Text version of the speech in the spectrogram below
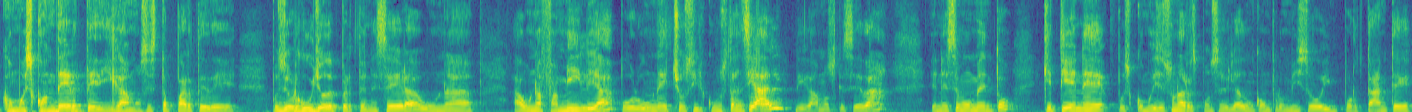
como esconderte, digamos, esta parte de, pues de orgullo de pertenecer a una, a una familia por un hecho circunstancial, digamos, que se da, en ese momento, que tiene, pues como dices, una responsabilidad, un compromiso importante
